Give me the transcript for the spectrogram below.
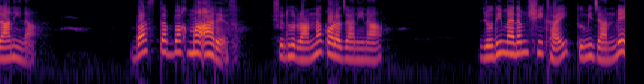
জানি না। বাস তাব্বাক মা আরেফ, শুধু রান্না করা জানি না। যদি ম্যাডাম শিখাই তুমি জানবে?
